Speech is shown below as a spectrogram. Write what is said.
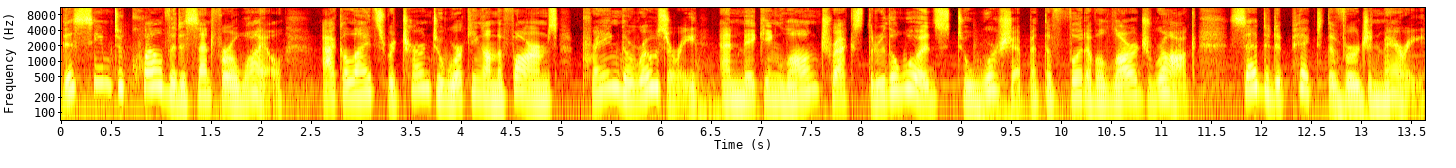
This seemed to quell the dissent for a while, acolytes returned to working on the farms, praying the rosary, and making long treks through the woods to worship at the foot of a large rock said to depict the Virgin Mary.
